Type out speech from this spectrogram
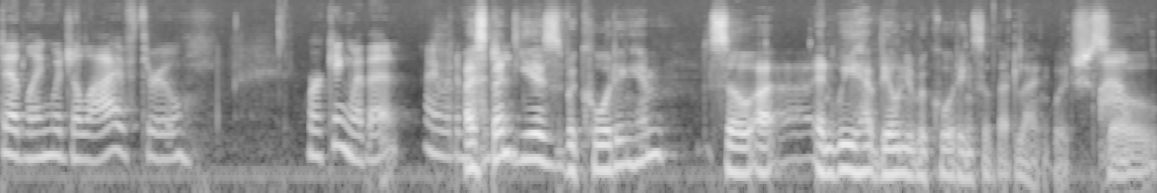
dead language alive through working with it. I would imagine. I spent years recording him, so I, and we have the only recordings of that language. Wow. So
